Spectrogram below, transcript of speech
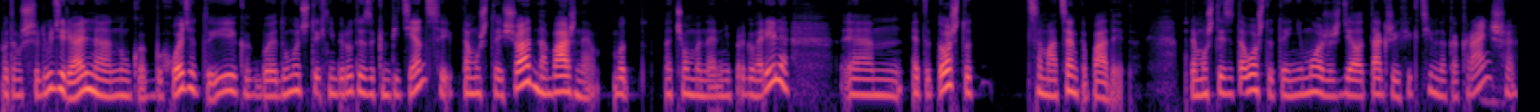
потому что люди реально, ну, как бы ходят и как бы думают, что их не берут из-за компетенций, потому что еще одна важная, вот о чем мы, наверное, не проговорили, эм, это то, что самооценка падает. Потому что из-за того, что ты не можешь делать так же эффективно, как раньше,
